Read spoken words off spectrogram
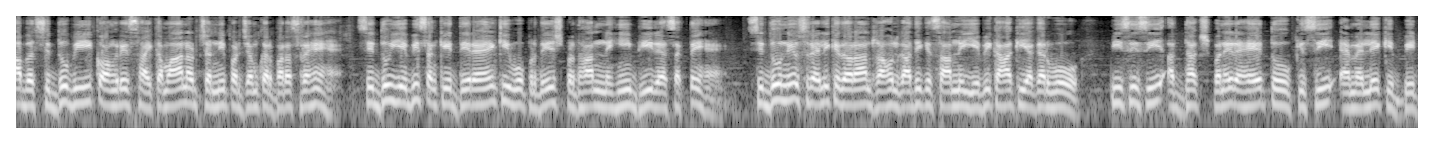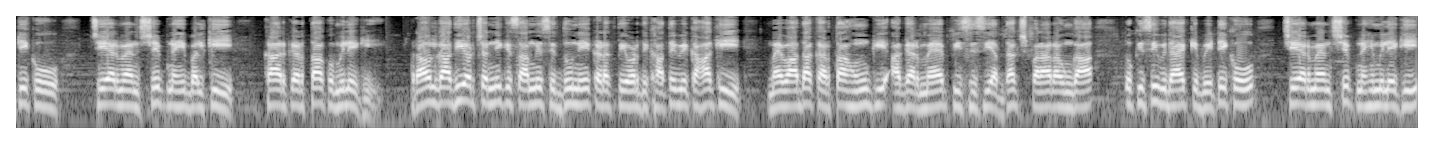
अब सिद्धू भी कांग्रेस, हाईकमान और चन्नी पर जमकर बरस रहे हैं। सिद्धू ये भी संकेत दे रहे हैं कि वो प्रदेश प्रधान नहीं भी रह सकते हैं। सिद्धू ने उस रैली के दौरान राहुल गांधी के सामने ये भी कहा कि अगर वो पीसीसी अध्यक्ष बने रहे तो किसी एमएलए के बेटे को चेयरमैनशिप नहीं, बल्कि कार्यकर्ता को मिलेगी। राहुल गांधी और चन्नी के सामने सिद्धू ने कड़क तेवर दिखाते हुए कहा कि मैं वादा करता हूँ कि अगर मैं पीसीसी अध्यक्ष बना रहूँगा तो किसी विधायक के बेटे को चेयरमैनशिप नहीं मिलेगी,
